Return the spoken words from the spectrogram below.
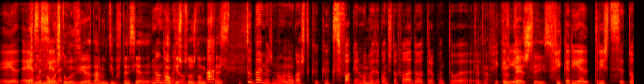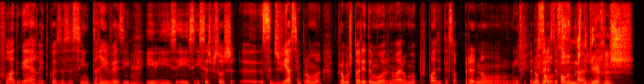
é, é essa não. Não a estou a ver a dar muita importância dou, ao que as pessoas dão importância. Ah, isso, tudo bem, mas não, não gosto que, que, que se foquem numa hum. coisa quando estou a falar de outra. Quando estou a. Então, ficaria, Protege-se, é isso? Ficaria triste se estou a falar de guerra e de coisas assim terríveis e, hum. e, e, e, e, se as pessoas uh, se desviassem para uma, para uma história de amor, não era o meu propósito. É só para não, enfim, para não ver fala, essa Fala-nos de guerras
